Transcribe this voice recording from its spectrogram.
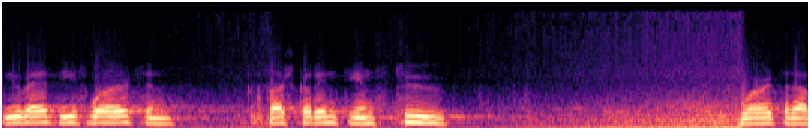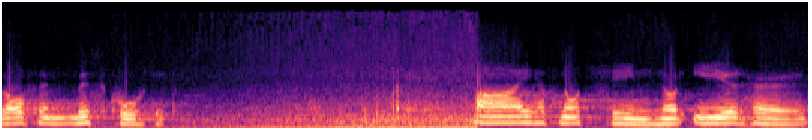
we read these words in 1 Corinthians 2, words that are often misquoted. Eye have not seen, nor ear heard,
